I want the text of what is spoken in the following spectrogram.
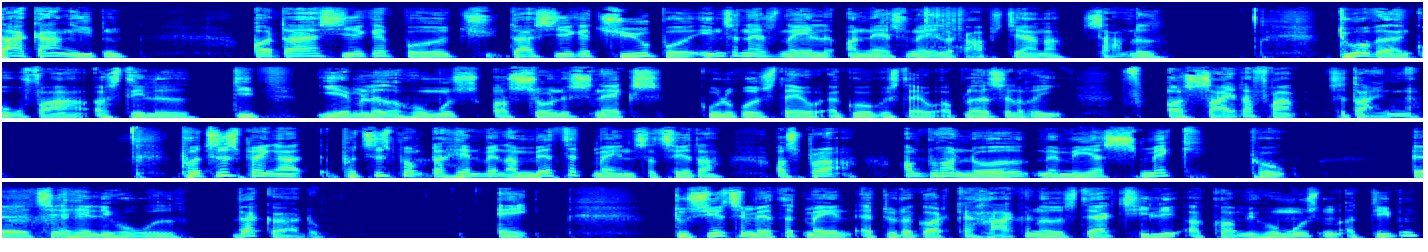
Der er gang i den, og der er cirka, både, der er cirka 20 både internationale og nationale rapstjerner samlet. Du har været en god far og stillet dip, hjemmelavet hummus og sunde snacks, guldrødstav, agurkestav og bladcelleri og cider frem til drengene. På et, tidspunkt, på et tidspunkt der henvender Method Man sig til dig og spørger, om du har noget med mere smæk på øh, til at hælde i hovedet. Hvad gør du? A. Du siger til Method Man, at du da godt kan hakke noget stærkt chili og komme i hummusen og dippen,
